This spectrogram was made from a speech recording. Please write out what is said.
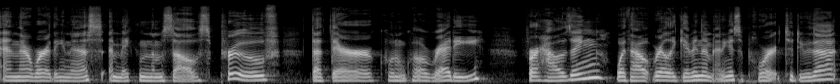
and their worthiness and making themselves prove that they're quote unquote ready for housing without really giving them any support to do that.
